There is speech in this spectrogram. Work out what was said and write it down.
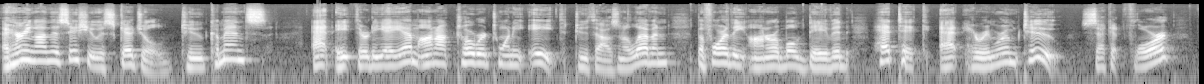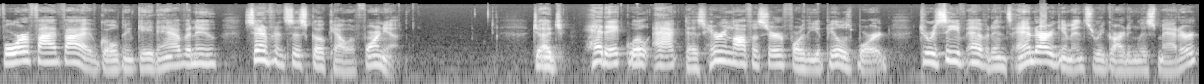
A hearing on this issue is scheduled to commence at 8:30 a.m. on October 28, 2011, before the Honorable David Hettick at Hearing Room 2, second floor, 455 Golden Gate Avenue, San Francisco, California. Judge Hettick will act as hearing officer for the Appeals Board to receive evidence and arguments regarding this matter,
